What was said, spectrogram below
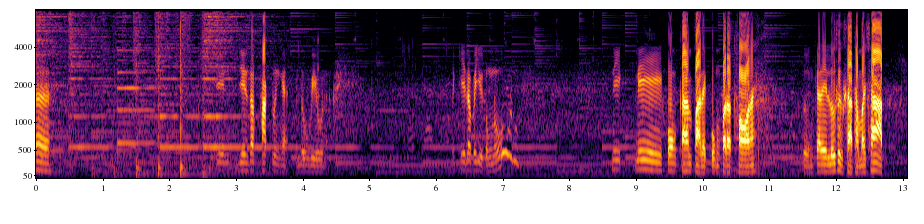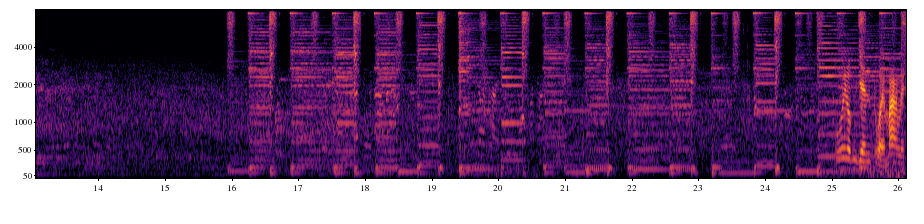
เออยืนยืนสักพักหนึ่งอะดูวิวนะเมื่อกี้เราไปอยู่ตรงนู้น นี่นี่โครงการป่าในกรุงปตทนะ ศูนย์การเรียนรู้ศึกษาธรรมชาติโอ้ยลมเย็นสวยมากเลย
